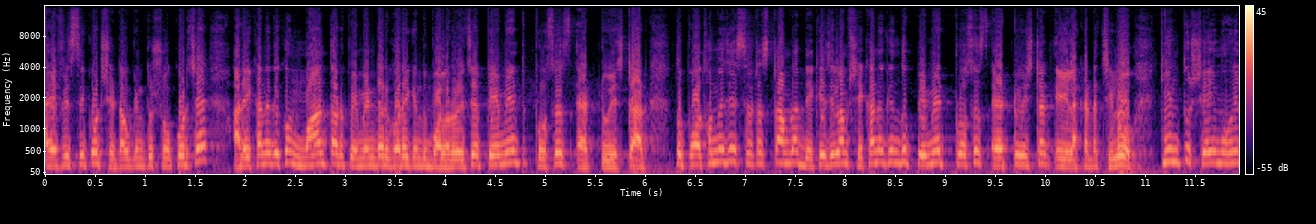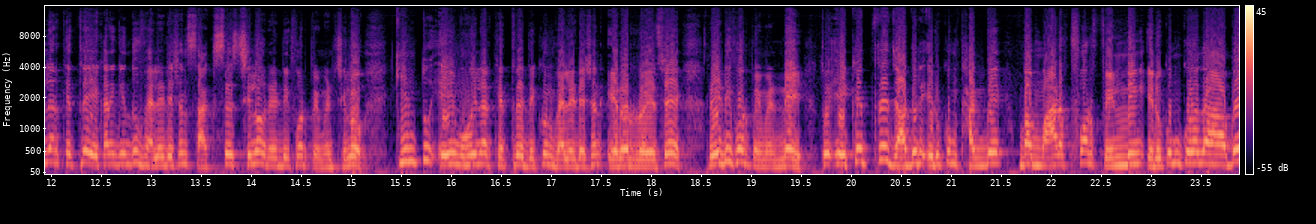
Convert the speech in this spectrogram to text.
IFSC code সেটাও কিন্তু শো করছে। আর এখানে দেখুন মান্থ আর পেমেন্টের ঘরে কিন্তু বলা রয়েছে payment process yet to start তো প্রথমে যে স্ট্যাটাসটা আমরা দেখেছিলাম, সেখানেও কিন্তু payment process yet to start এই লেখাটা ছিল। কিন্তু সেই মহিলার ক্ষেত্রে এখানে কিন্তু ভ্যালিডেশন সাকসেস ছিল রেডি ফর পেমেন্ট ছিল। কিন্তু এই মহিলার ক্ষেত্রে দেখুন ভ্যালিডেশন এরর রয়েছে। রেডি ফর পেমেন্ট নেই। তো এক্ষেত্রে যাদের এরকম থাকবে বা মার্ক ফর পেন্ডিং এরকম করে দেওয়া হবে,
